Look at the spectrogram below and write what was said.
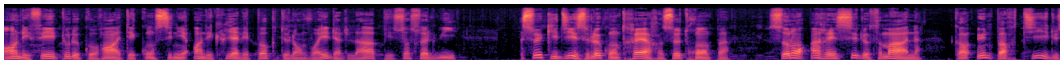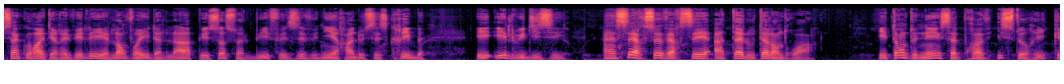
En effet, tout le Coran a été consigné en écrit à l'époque de l'envoyé d'Allah, puis soit lui, ceux qui disent le contraire se trompent. Selon un récit d'Othman, quand une partie du Saint-Coran était révélée, l'envoyé d'Allah, paix soit lui, faisait venir un de ses scribes, et il lui disait Insère ce verset à tel ou tel endroit. Étant donné cette preuve historique,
